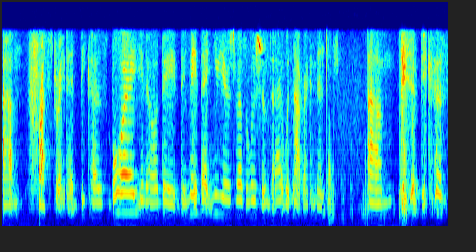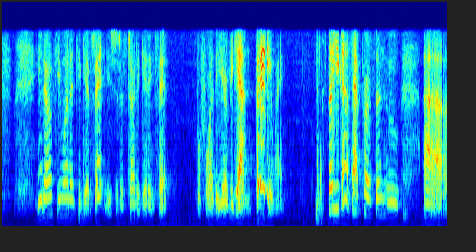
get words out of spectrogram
um, frustrated because, boy, you know, they they made that New Year's resolution that I would not recommend um, because, you know, if you wanted to get fit, you should have started getting fit before the year began. But anyway, so you got that person who. Uh,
